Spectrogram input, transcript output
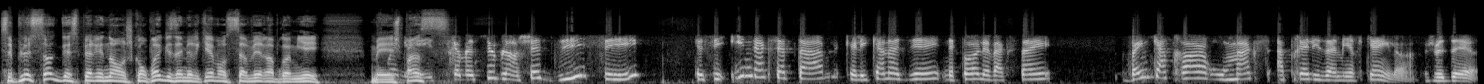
c'est plus ça que d'espérer. Non, je comprends que les Américains vont se servir en premier, mais je mais pense... Ce que M. Blanchet dit, c'est que c'est inacceptable que les Canadiens n'aient pas le vaccin 24 heures au max après les Américains. Là. Je veux dire,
